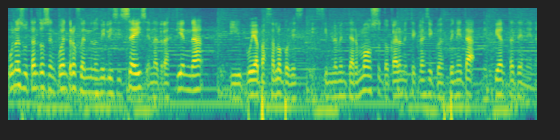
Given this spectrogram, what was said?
Uno de sus tantos encuentros fue en el 2016 en la trastienda. Y voy a pasarlo porque es, es simplemente hermoso. Tocaron este clásico de Spinetta, Despiértate, nena.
